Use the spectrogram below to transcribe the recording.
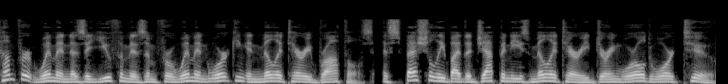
Comfort women is a euphemism for women working in military brothels, especially by the Japanese military during World War II.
